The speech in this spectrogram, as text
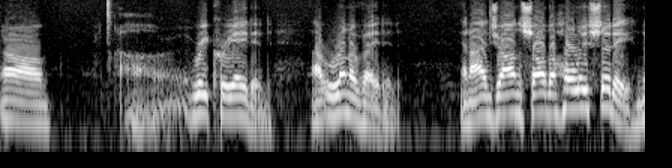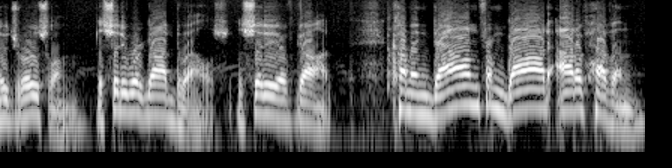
uh, uh, recreated, uh, renovated. And I, John, saw the holy city, New Jerusalem, the city where God dwells, the city of God, coming down from God out of heaven,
